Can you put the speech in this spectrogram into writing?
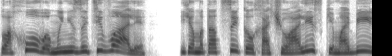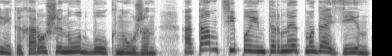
Плохого мы не затевали. Я мотоцикл хочу, Алиске мобильник и хороший ноутбук нужен. А там типа интернет-магазин.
